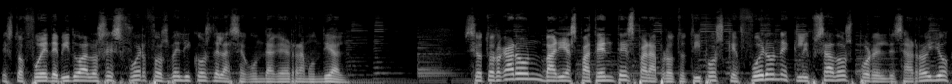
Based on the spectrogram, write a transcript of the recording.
esto fue debido a los esfuerzos bélicos de la Segunda Guerra Mundial. Se otorgaron varias patentes para prototipos que fueron eclipsados por el desarrollo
